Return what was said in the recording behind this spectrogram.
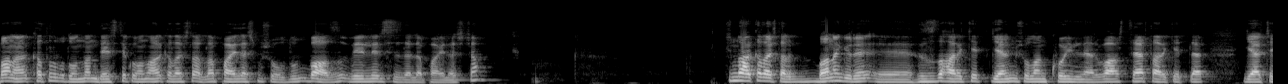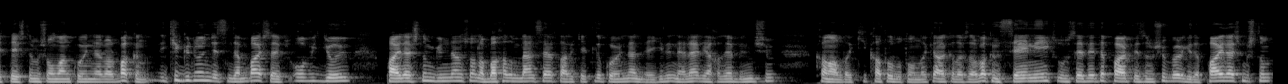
bana katıl butonundan destek olan arkadaşlarla paylaşmış olduğum bazı verileri sizlerle paylaşacağım. Şimdi arkadaşlar bana göre e, hızlı hareket gelmiş olan coinler var. Sert hareketler gerçekleştirmiş olan coinler var. Bakın iki gün öncesinden başlayıp o videoyu paylaştığım günden sonra bakalım ben sert hareketli coinlerle ilgili neler yakalayabilmişim kanaldaki katıl butonundaki arkadaşlar. Bakın SNX USDT partisini şu bölgede paylaşmıştım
